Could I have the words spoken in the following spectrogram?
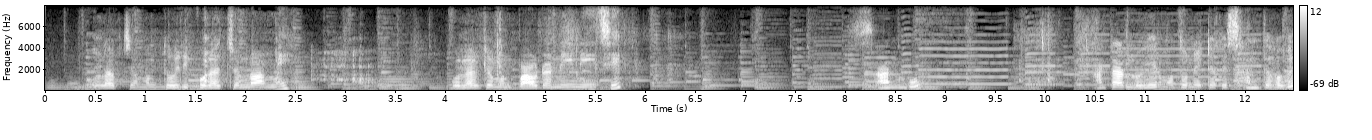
গোলাপ জামুন তৈরি করার জন্য আমি গোলাপ জামুন পাউডার নিয়ে নিয়েছি। আনব। আটার লোয়ের মতন এটাকে ছানতে হবে।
